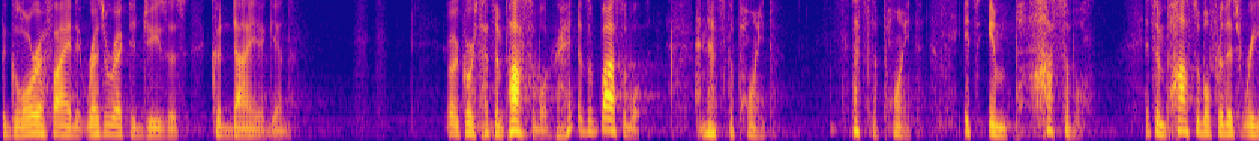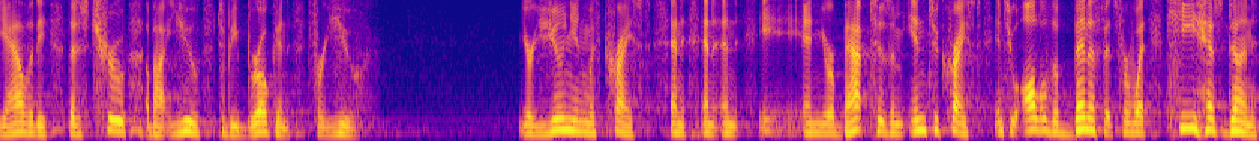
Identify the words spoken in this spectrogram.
the glorified, resurrected Jesus, could die again. Of course, that's impossible, right? It's impossible. And that's the point. That's the point. It's impossible. It's impossible for this reality that is true about you to be broken for you your union with Christ and, and, and, and your baptism into Christ, into all of the benefits for what He has done,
